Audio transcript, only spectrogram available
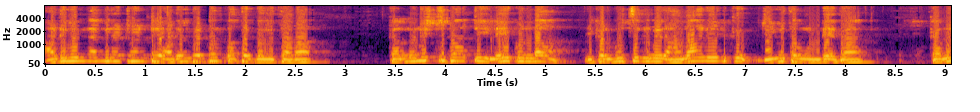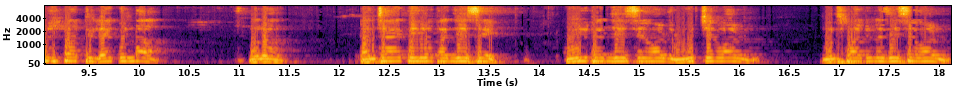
అడవిని నమ్మినటువంటి అడవి బిడ్డలు బతకగలుగుతారా? కమ్యూనిస్ట్ పార్టీ లేకుండా ఇక్కడ కూర్చున్న మీరు అమానీయులకు జీవితం ఉండేదా? కమ్యూనిస్ట్ పార్టీ లేకుండా మన పంచాయతీలో పనిచేసే కూలి పనిచేసేవాళ్ళు ఊడ్చేవాళ్ళు మున్సిపాలిటీలో చేసేవాళ్ళు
